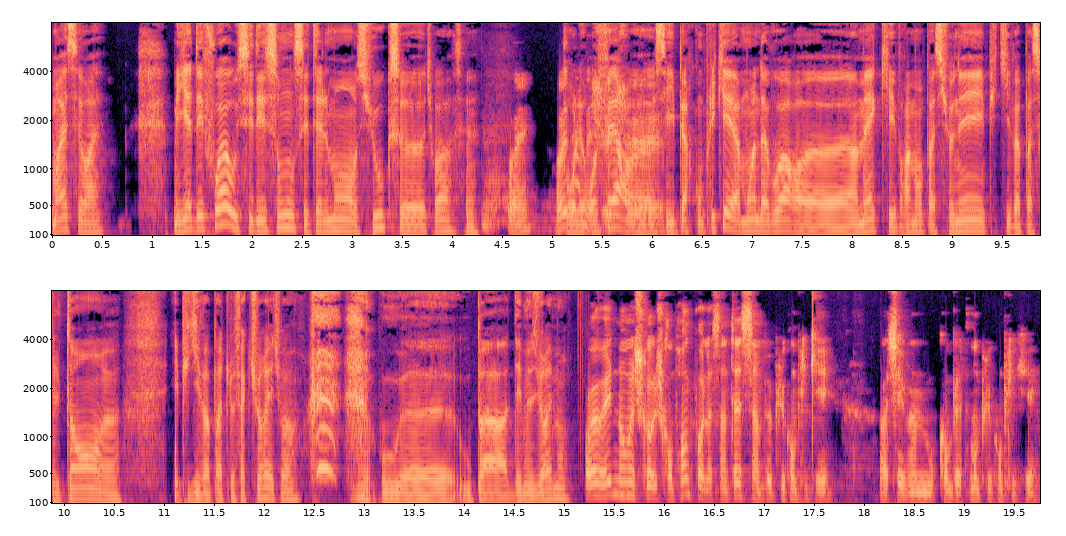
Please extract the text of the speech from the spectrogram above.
Ouais, c'est vrai. Mais il y a des fois où c'est des sons, c'est tellement sioux, euh, tu vois. Ouais. Ouais, pour non, les refaire, je- euh, c'est hyper compliqué, à moins d'avoir euh, un mec qui est vraiment passionné et puis qui va passer le temps euh, et puis qui va pas te le facturer, tu vois, ou euh, ou pas démesurément. Ouais, ouais, non, mais je, je comprends que pour la synthèse, c'est un peu plus compliqué. Enfin, c'est même complètement plus compliqué.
